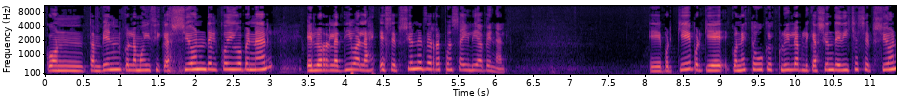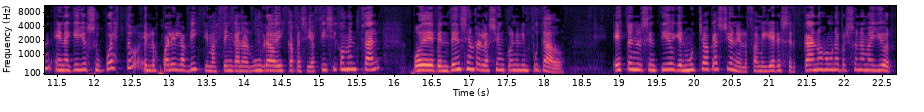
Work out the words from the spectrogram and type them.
con también con la modificación del Código Penal en lo relativo a las excepciones de responsabilidad penal. Eh, ¿Por qué? Porque con esto busco excluir la aplicación de dicha excepción en aquellos supuestos en los cuales las víctimas tengan algún grado de discapacidad físico o mental o de dependencia en relación con el imputado. Esto en el sentido que en muchas ocasiones los familiares cercanos a una persona mayor,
